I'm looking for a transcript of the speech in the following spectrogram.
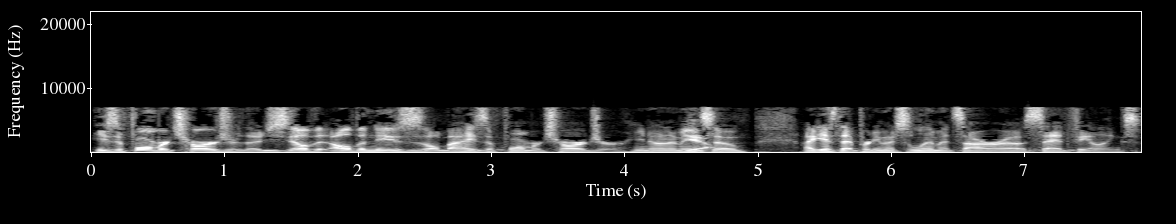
he's a former Charger, though. Did you see all the all the news is all about he's a former Charger? You know what I mean? Yeah. So, I guess that pretty much limits our uh, sad feelings.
